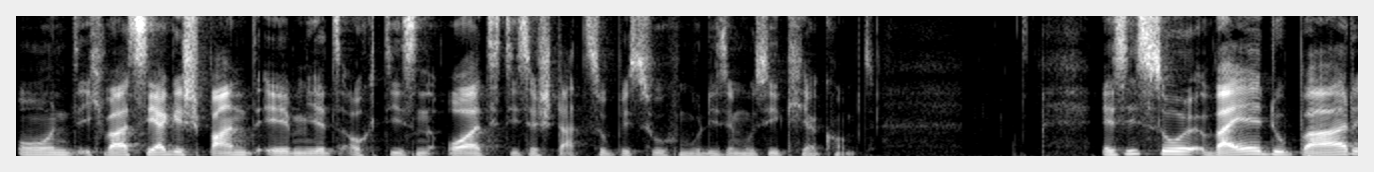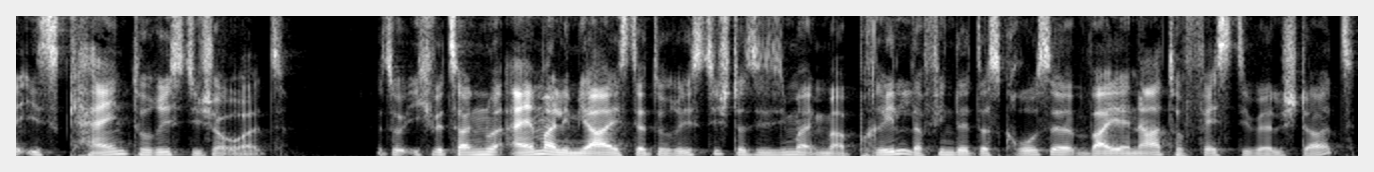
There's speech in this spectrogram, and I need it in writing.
Und ich war sehr gespannt, eben jetzt auch diesen Ort, diese Stadt zu besuchen, wo diese Musik herkommt. Es ist so, Valledupar ist kein touristischer Ort. Also ich würde sagen, nur einmal im Jahr ist der touristisch. Das ist immer im April. Da findet das große Vallenato Festival statt.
